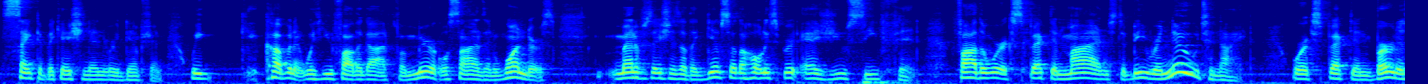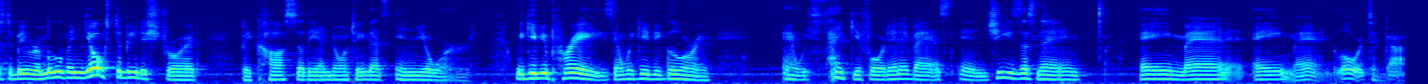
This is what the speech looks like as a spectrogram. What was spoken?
sanctification, and redemption. We covenant with you, Father God, for miracle signs and wonders manifestations of the gifts of the Holy Spirit as you see fit. Father, we're expecting minds to be renewed tonight. We're expecting burdens to be removed and yokes to be destroyed because of the anointing that's in your word. We give you praise and we give you glory and we thank you for it in advance. In Jesus' name, amen and amen. Glory to God.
